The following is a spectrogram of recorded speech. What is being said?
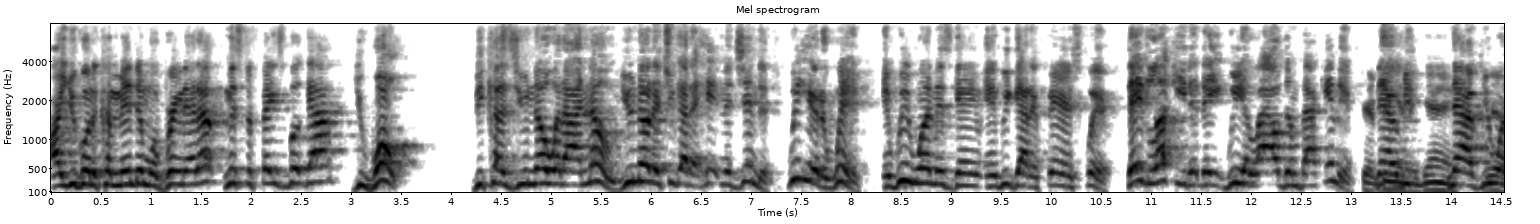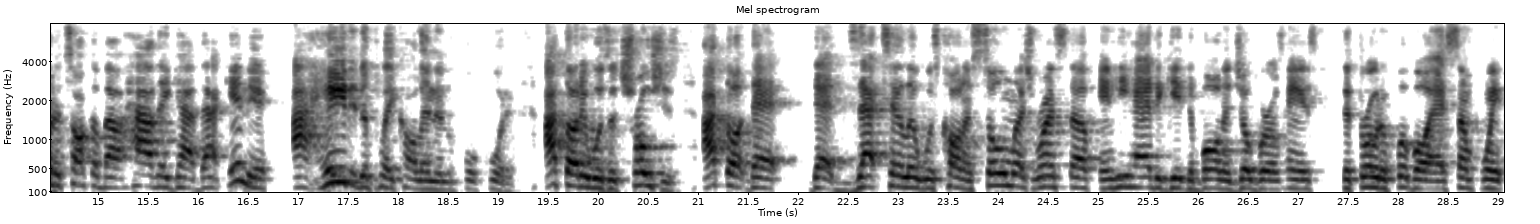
Are you going to commend him or bring that up, Mr. Facebook guy? You won't. Because you know what I know. You know that you got a hidden agenda. We here to win. And we won this game and we got it fair and square. They lucky that they we allowed them back in there. Now, if you, now, if you Yeah. want to talk about how they got back in there, I hated the play calling in the fourth quarter. I thought it was atrocious. I thought that that Zac Taylor was calling so much run stuff, and he had to get the ball in Joe Burrow's hands to throw the football at some point,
